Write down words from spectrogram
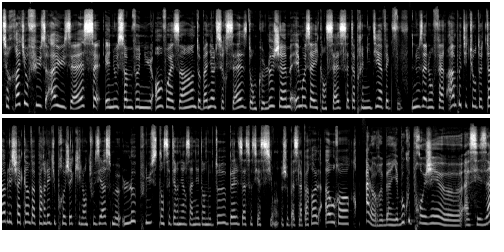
Sur Radio Fuse à Uzès et nous sommes venus en voisin de Bagnols-sur-Cèze, donc Le Gem et Mosaïque en 16 cet après-midi avec vous. Nous allons faire un petit tour de table et chacun va parler du projet qui l'enthousiasme le plus dans ces dernières années dans nos deux belles associations. Je passe la parole à Aurore. Alors, eh ben, il y a beaucoup de projets euh, à Sésame.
